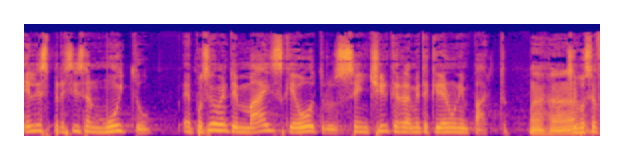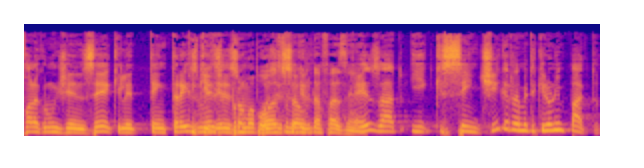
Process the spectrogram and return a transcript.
eles precisam muito é possivelmente mais que outros, sentir que realmente criam um impacto. Uhum. Se você fala com um Gen Z, que ele tem três tem meses numa posição... que ele está fazendo. Exato. E que sentir que realmente criam um impacto.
